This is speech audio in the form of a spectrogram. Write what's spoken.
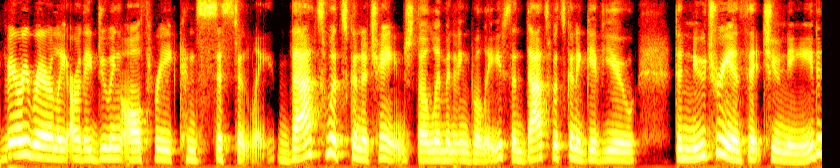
very rarely are they doing all three consistently. That's what's going to change the limiting beliefs. And that's what's going to give you the nutrients that you need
